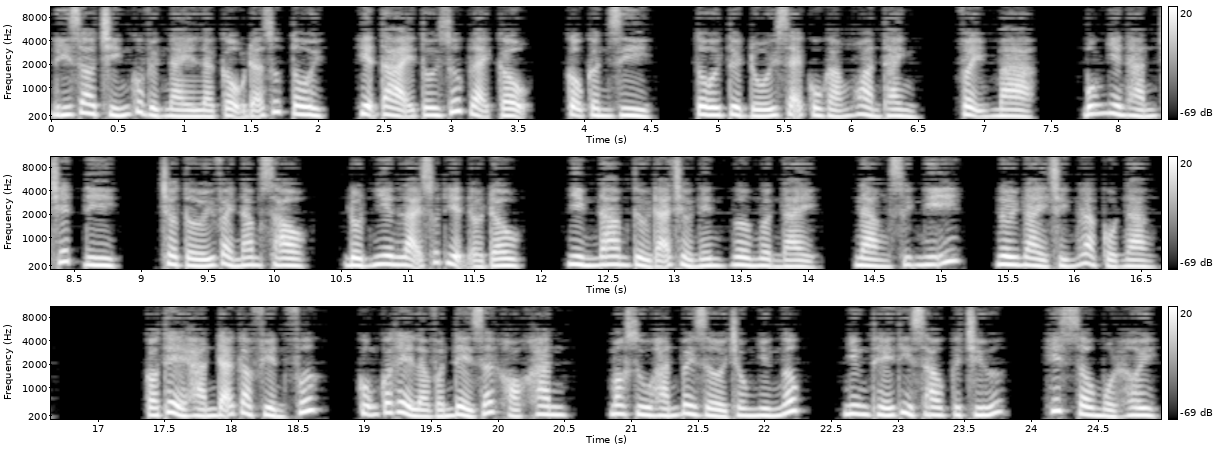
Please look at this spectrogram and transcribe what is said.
Lý do chính của việc này là cậu đã giúp tôi, hiện tại tôi giúp lại cậu, cậu cần gì, tôi tuyệt đối sẽ cố gắng hoàn thành, vậy mà, bỗng nhiên hắn chết đi, cho tới vài năm sau, đột nhiên lại xuất hiện ở đâu, nhìn nam tử đã trở nên ngơ ngẩn này, nàng suy nghĩ, nơi này chính là của nàng. Có thể hắn đã gặp phiền phức, cũng có thể là vấn đề rất khó khăn, mặc dù hắn bây giờ trông như ngốc, nhưng thế thì sao cơ chứ, hít sâu một hơi,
